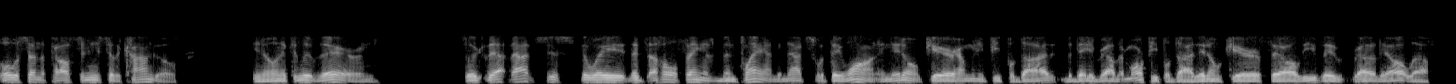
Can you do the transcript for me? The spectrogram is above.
all of a sudden the Palestinians to the Congo, you know, and they can live there and so that that's just the way that the whole thing has been planned, and that's what they want. And they don't care how many people die, but they'd rather more people die. They don't care if they all leave; they'd rather they all left.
